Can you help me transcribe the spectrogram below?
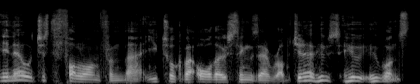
You know, just to follow on from that, you talk about all those things there, Rob. Do you know who's, who, who wants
